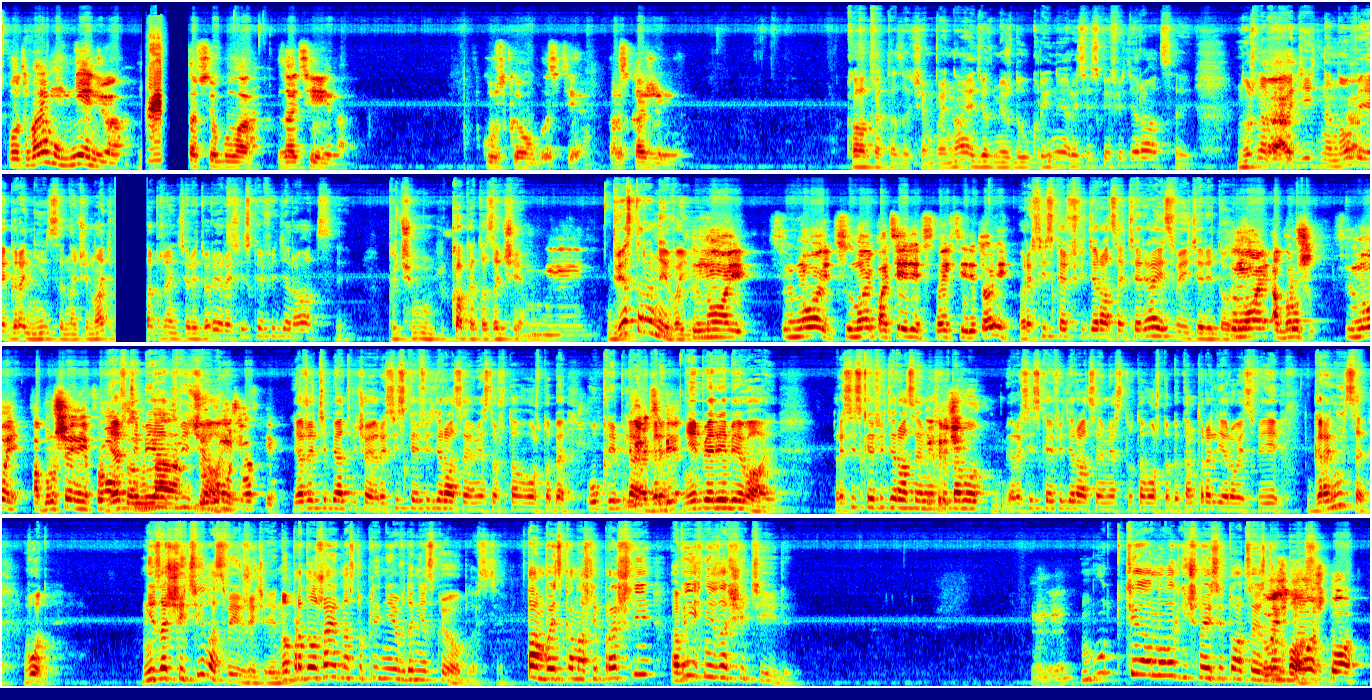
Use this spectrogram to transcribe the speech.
по твоему мнению, это все было затеяно в Курской области. Расскажи мне. Как это? Зачем? Война идет между Украиной и Российской Федерацией. Нужно Так. выходить на новые границы, начинать также на территории Российской Федерации. Почему? Как это? Зачем? Две стороны воюют. Ценой, ценой, ценой потери своих территорий? Российская Федерация теряет свои территории. ценой, обруш... ценой обрушения Я фронта ж тебе на отвечаю. Я же тебе отвечаю, Российская Федерация вместо того, чтобы укреплять... Я гра- тебе- Не перебивай. Российская Федерация вместо того, Российская Федерация вместо того, чтобы контролировать свои границы, вот, не защитила своих жителей, но продолжает наступление в Донецкой области. Там войска наши прошли, а вы их не защитили. Мгм. Вот те аналогичная ситуация с То есть то, Донбассом. что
